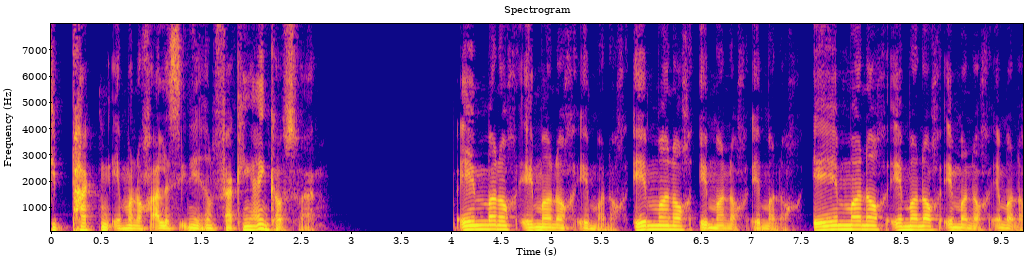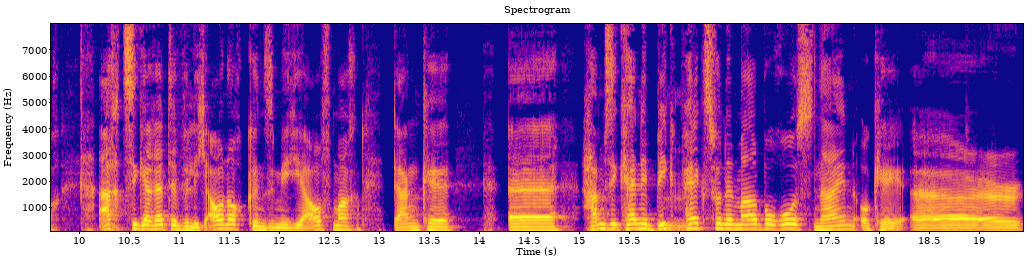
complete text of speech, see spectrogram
Die packen immer noch alles in ihren fucking Einkaufswagen. Immer noch, immer noch, immer noch, immer noch, immer noch, immer noch, immer noch, immer noch, immer noch, immer noch. Ach, Zigarette will ich auch noch, können Sie mir hier aufmachen? Danke. Äh, haben Sie keine Big Packs von den Marlboros? Nein? Okay. Äh,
